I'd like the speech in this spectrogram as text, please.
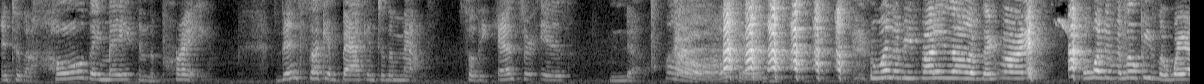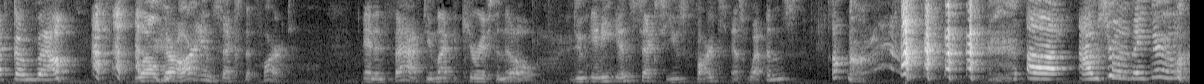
into the hole they made in the prey, then suck it back into the mouth. So the answer is no. Oh, okay. Wouldn't it be funny though if they farted? I wonder if a little piece of web comes out. well, there are insects that fart. And in fact, you might be curious to know do any insects use farts as weapons? Uh, I'm sure that they do.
